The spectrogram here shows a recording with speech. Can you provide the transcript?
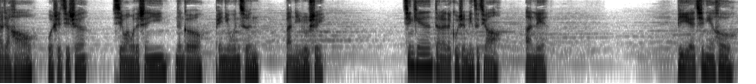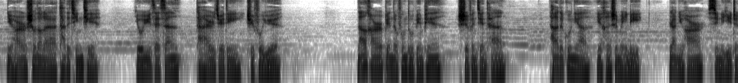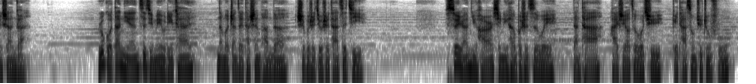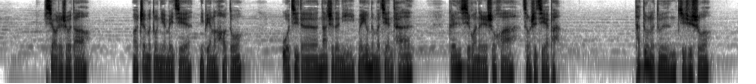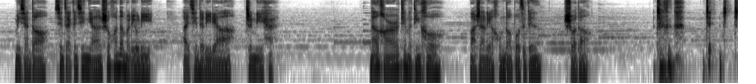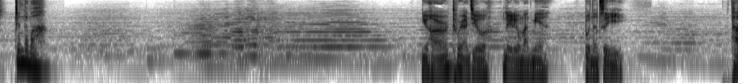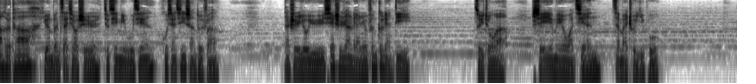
大家好，我是机车，希望我的声音能够陪你温存，伴你入睡。今天带来的故事名字叫《暗恋》。毕业七年后，女孩收到了他的请帖，犹豫再三，她还是决定去赴约。男孩变得风度翩翩，十分健谈，他的姑娘也很是美丽。让女孩心里一阵伤感。如果当年自己没有离开，那么站在他身旁的是不是就是他自己？虽然女孩心里很不是滋味，但她还是要走过去给他送去祝福，笑着说道：“啊，这么多年没见，你变了好多。我记得那时的你没有那么健谈，跟喜欢的人说话总是结巴。”他顿了顿，继续说：“没想到现在跟新娘说话那么流利，爱情的力量啊，真厉害。”男孩听了听后，马上脸红到脖子根，说道：“真、真、真、真的吗？”女孩突然就泪流满面，不能自已。他和她原本在校时就亲密无间，互相欣赏对方。但是由于现实让两人分隔两地，最终啊，谁也没有往前再迈出一步。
